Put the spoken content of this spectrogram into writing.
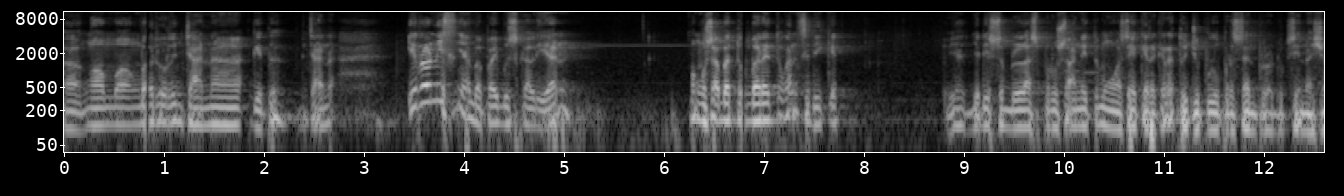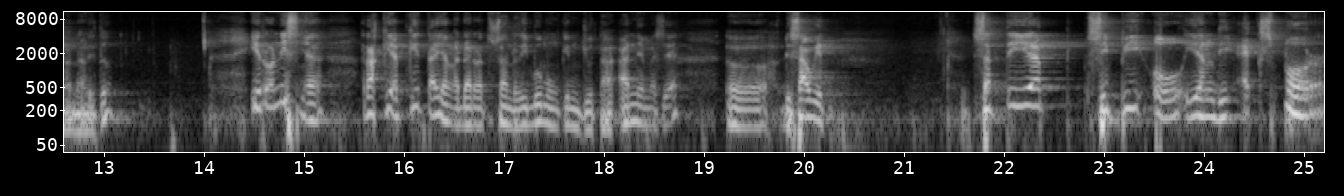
uh, ngomong baru rencana gitu, rencana. Ironisnya Bapak Ibu sekalian, pengusaha batu bara itu kan sedikit. Ya, jadi 11 perusahaan itu menguasai kira-kira 70% produksi nasional itu. Ironisnya rakyat kita yang ada ratusan ribu mungkin jutaan ya Mas ya, uh, di sawit. Setiap CPO yang diekspor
